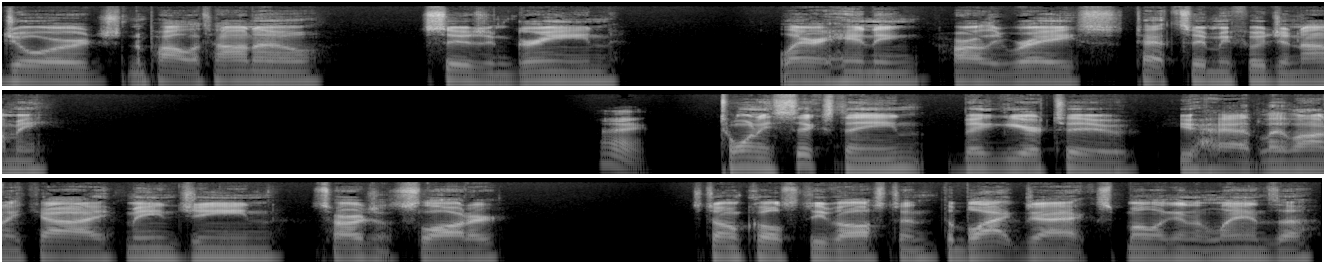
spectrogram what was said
George Napolitano, Susan Green, Larry Hennig, Harley Race, Tatsumi Fujinami. Hey, 2016, big year two. You had Leilani Kai, Mean Gene, Sergeant Slaughter, Stone Cold Steve Austin, the Blackjacks, Mulligan and Lanza,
